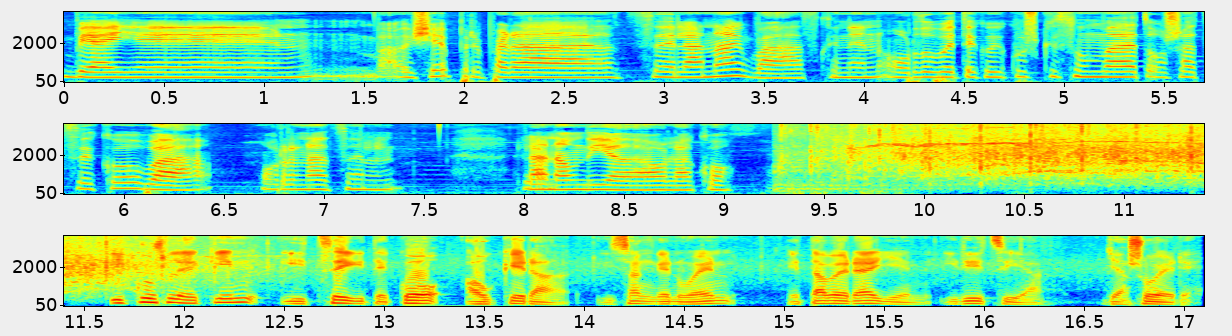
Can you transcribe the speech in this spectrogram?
behaien, ba, hoxe, preparatze lanak, ba, azkenen ordu beteko ikuskizun bat osatzeko, ba, horren atzen lan handia da olako. Ikusleekin hitz egiteko aukera izan genuen eta beraien iritzia jaso ere.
